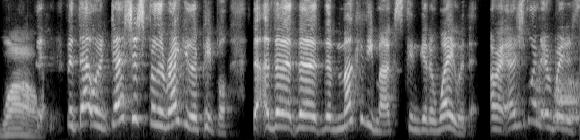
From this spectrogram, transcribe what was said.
Wow. but that would that's just for the regular people the the the, the muckety mucks can get away with it all right i just want everybody to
